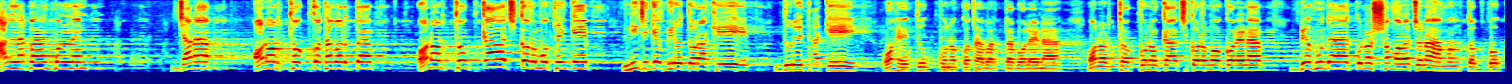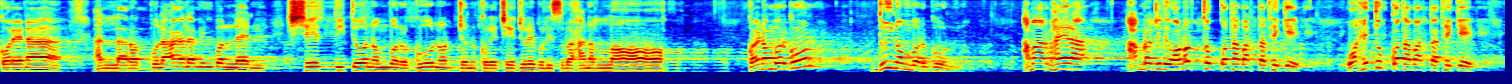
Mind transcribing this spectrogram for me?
আল্লাহ পাক বললেন, যারা অনর্থক কথাবার্তা, অনর্থক কাজকর্ম থেকে নিজেকে বিরত রাখে, দূরে থাকে, অহেতুক কোনো কথাবার্তা বলে না, অনর্থক কোনো কাজকর্ম করে না, বেহুদা কোনো সমালোচনা, মন্তব্য করে না। আল্লাহ রব্বুল আলামিন বললেন, সে দ্বিতীয় নম্বর গুণ অর্জন করেছে জুড়ে বলি সুবহানাল্লাহ। কয় নম্বর গুণ? দুই নম্বর গুণ। আমার ভাইয়েরা, আমরা যদি অনর্থক কথাবার্তা থেকে, অহেতুক কথাবার্তা থেকে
